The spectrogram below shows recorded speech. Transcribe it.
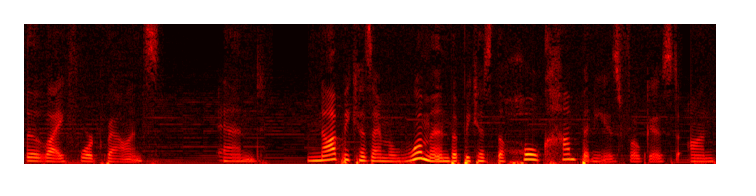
the life work balance. And not because I'm a woman, but because the whole company is focused on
